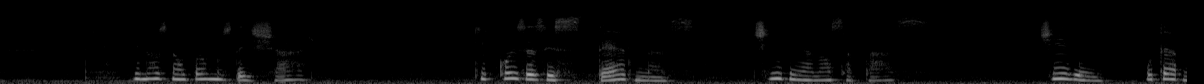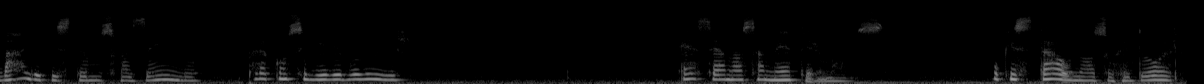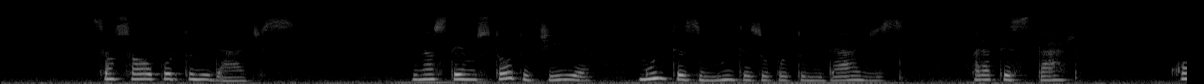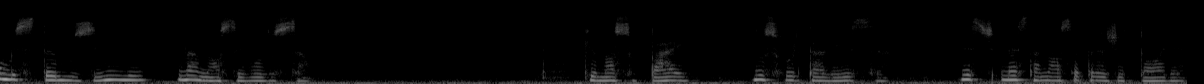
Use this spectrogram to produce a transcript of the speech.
E nós não vamos deixar que coisas externas tirem a nossa paz, tirem o trabalho que estamos fazendo para conseguir evoluir. Essa é a nossa meta, irmãos. O que está ao nosso redor são só oportunidades. E nós temos todo dia muitas e muitas oportunidades para testar como estamos indo na nossa evolução. Que o nosso Pai nos fortaleça neste, nesta nossa trajetória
